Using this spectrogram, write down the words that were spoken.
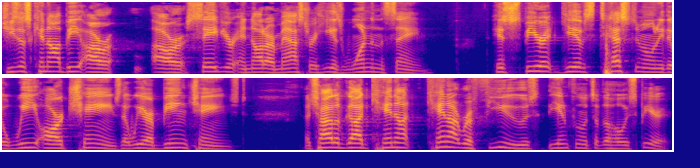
Jesus cannot be our, our Savior and not our Master. He is one and the same. His Spirit gives testimony that we are changed, that we are being changed. A child of God cannot, cannot refuse the influence of the Holy Spirit.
